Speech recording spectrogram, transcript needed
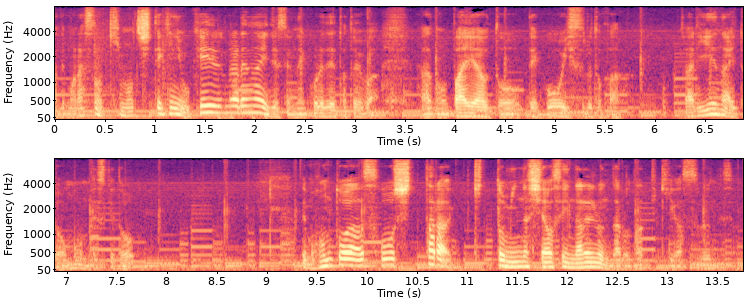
あでもラスの気持ち的に受け入れられないですよね。これで例えばあのバイアウトで合意するとかありえないとは思うんですけどでも本当はそうしたらきっとみんな幸せになれるんだろうなって気がするんですよね。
